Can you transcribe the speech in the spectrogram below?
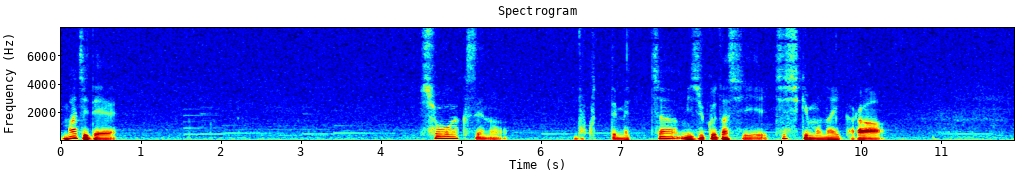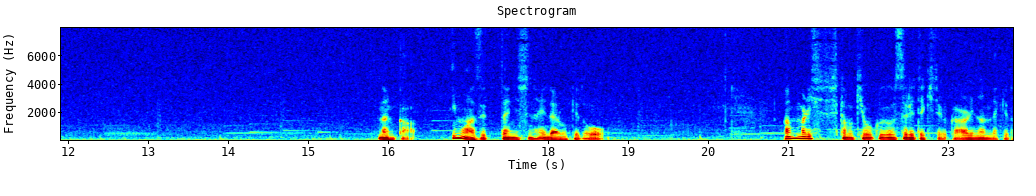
マジで小学生の僕ってめっちゃ未熟だし知識もないからなんか今は絶対にしないだろうけどあんまりしかも記憶が薄れてきてるからあれなんだけど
